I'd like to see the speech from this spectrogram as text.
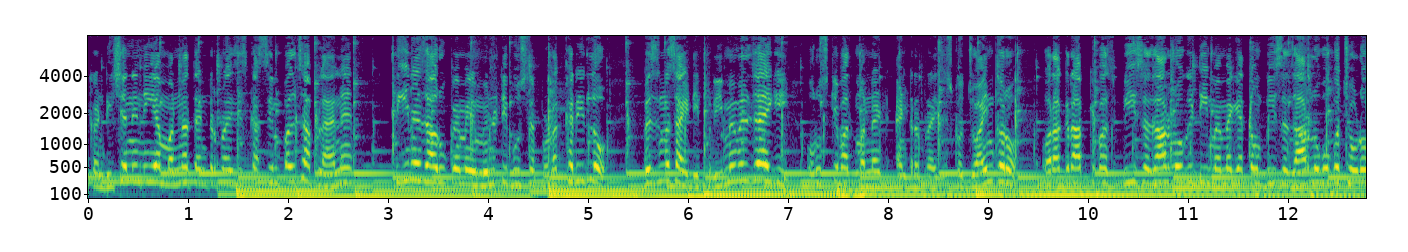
कंडीशन ही नहीं है। मन्नत एंटरप्राइजेस का सिंपल सा प्लान है। तीन हज़ार रुपए में इम्यूनिटी बूस्टर प्रोडक्ट खरीद लो। बिज़नेस आईडी फ्री में मिल जाएगी और उसके बाद मन्नत एंटरप्राइजेस को ज्वाइन करो। और अगर आपके पास बीस हज़ार लोगों की टीम है, मैं कहता हूँ बीस हज़ार लोगों को छोड़ो।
